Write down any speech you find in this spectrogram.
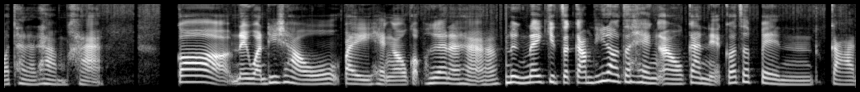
วัฒนธรรมค่ะ ก็ในวันที่เช้าไปแฮงเอากับเพื่อนนะคะหนึ่งในกิจกรรมที่เราจะแฮงเอากันเนี่ยก็จะเป็นการ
